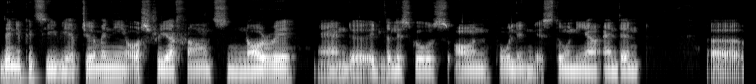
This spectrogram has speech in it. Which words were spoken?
Then you can see we have Germany, Austria, France, Norway, and uh, the list goes on. Poland, Estonia, and then uh,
